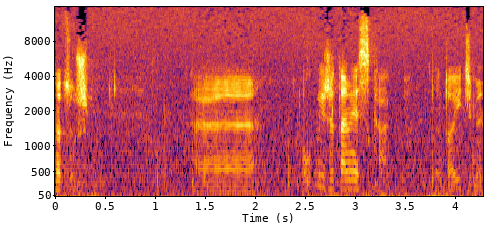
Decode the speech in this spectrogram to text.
No cóż. Eee, mówi, że tam jest skarb. No to idźmy.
